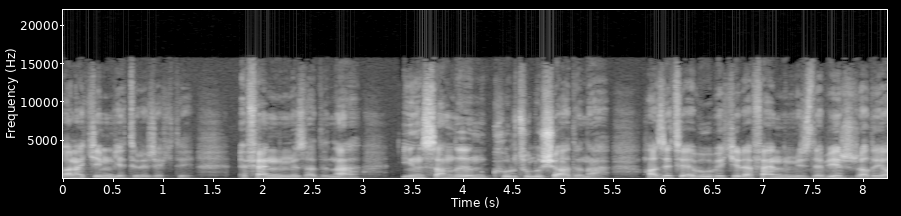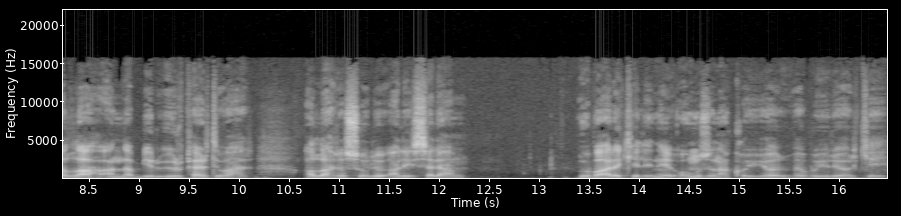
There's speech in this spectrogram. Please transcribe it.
Bana kim getirecekti? Efendimiz adına, insanlığın kurtuluşu adına Hz. Ebu Bekir Efendimiz'de bir radıyallahu anh'da bir ürperti var. Allah Resulü aleyhisselam mübarek elini omuzuna koyuyor ve buyuruyor ki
